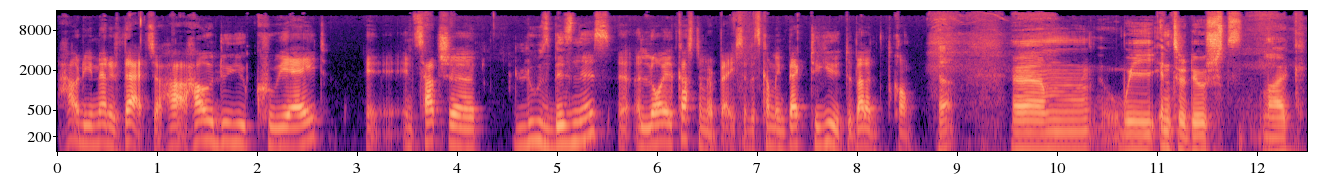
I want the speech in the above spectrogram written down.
how do you manage that? So how, how do you create in, in such a loose business a, a, loyal customer base that is coming back to you to Bellen.com? Yeah. Um, we introduced like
